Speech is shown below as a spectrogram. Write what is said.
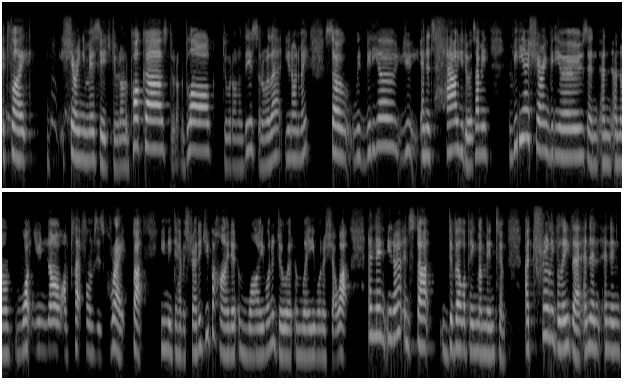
It's like sharing your message. Do it on a podcast. Do it on a blog do it on a this and all of that. You know what I mean? So with video, you and it's how you do it. So, I mean, video sharing videos and and and what you know on platforms is great, but you need to have a strategy behind it and why you want to do it and where you want to show up, and then you know and start developing momentum. I truly believe that, and then and then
